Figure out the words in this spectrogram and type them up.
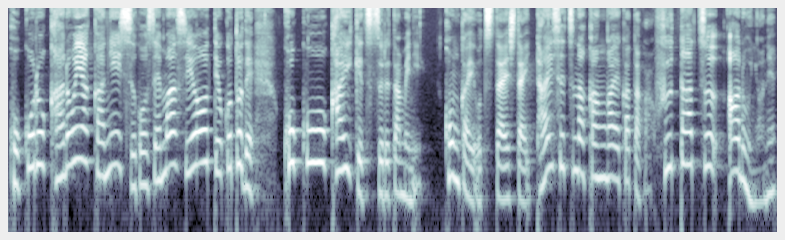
心軽やかに過ごせますよということでここを解決するために今回お伝えしたい大切な考え方が2つあるんよね。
